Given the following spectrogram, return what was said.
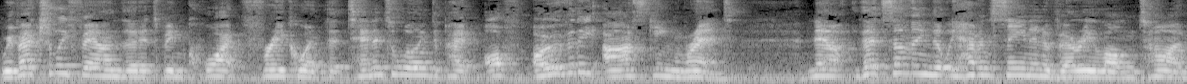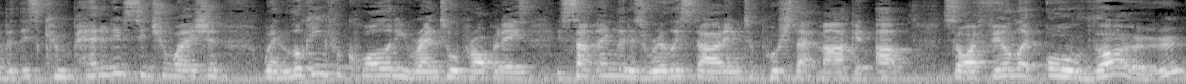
We've actually found that it's been quite frequent that tenants are willing to pay off over the asking rent now, that's something that we haven't seen in a very long time, but this competitive situation when looking for quality rental properties is something that is really starting to push that market up. So I feel that although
